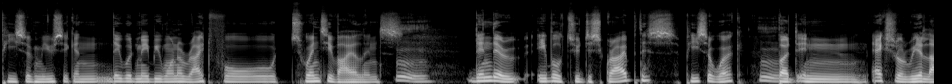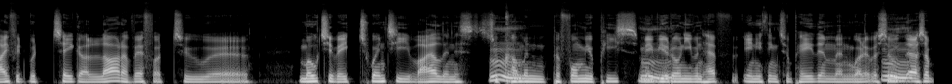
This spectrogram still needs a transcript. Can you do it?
piece of music and they would maybe want to write for 20 violins, mm. then they're able to describe this piece of work. Mm. But in actual real life, it would take a lot of effort to uh, motivate 20 violinists to mm. come and perform your piece. Maybe mm. you don't even have anything to pay them and whatever. So mm. there's a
